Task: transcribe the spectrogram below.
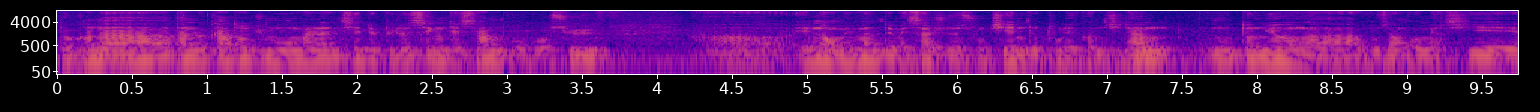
Donc on a, dans le cadre du mouvement lancé depuis le 5 décembre, reçu énormément de messages de soutien de tous les continents. Nous tenions à vous en remercier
